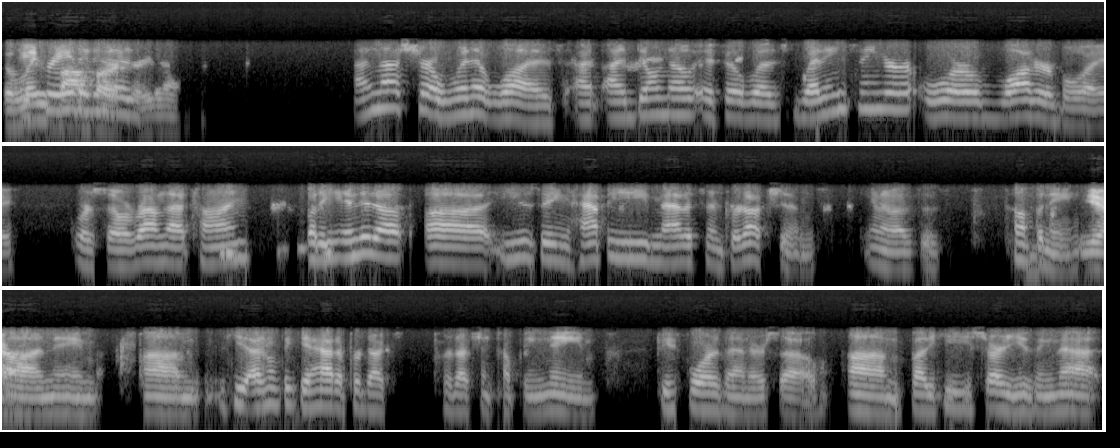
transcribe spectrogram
The He late created Bob Barker, his- yeah. I'm not sure when it was. I, I don't know if it was Wedding Singer or Waterboy or so around that time. But he ended up uh using Happy Madison Productions, you know, as his company Yeah. uh name. Um he I don't think he had a product production company name before then or so. Um but he started using that.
